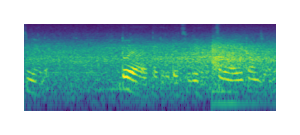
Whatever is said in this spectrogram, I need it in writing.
別にやねどうやったけど別にいつもはいい感じやね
